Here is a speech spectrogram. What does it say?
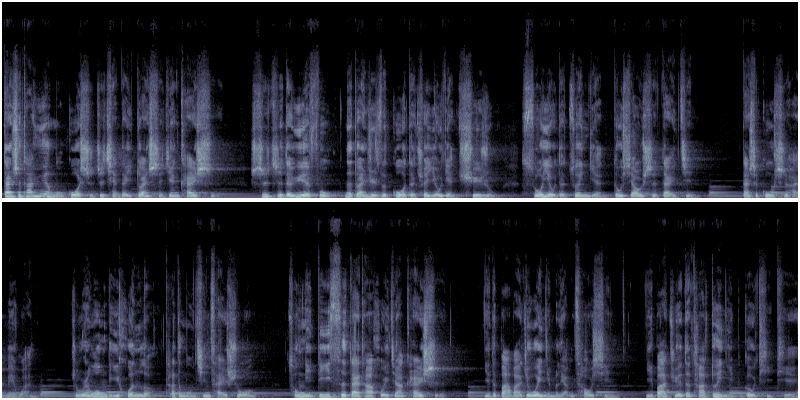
但是他岳母过世之前的一段时间开始，失智的岳父那段日子过得却有点屈辱，所有的尊严都消失殆尽。但是故事还没完，主人翁离婚了，他的母亲才说。从你第一次带他回家开始，你的爸爸就为你们俩操心。你爸觉得他对你不够体贴。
